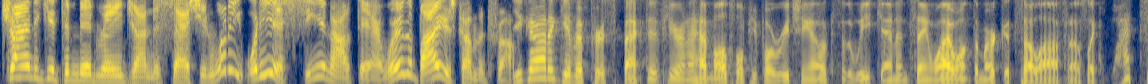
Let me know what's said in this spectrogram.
trying to get to mid range on the session. What are you, what are you seeing out there? Where are the buyers coming from? You got to give a perspective here. And I had multiple people reaching out to the weekend and saying, why won't the market sell off? And I was like, what?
